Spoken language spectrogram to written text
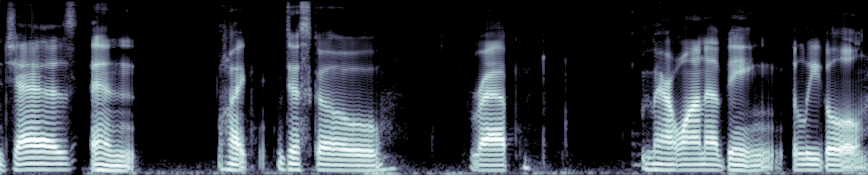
and, jazz and like disco, rap, marijuana being illegal.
